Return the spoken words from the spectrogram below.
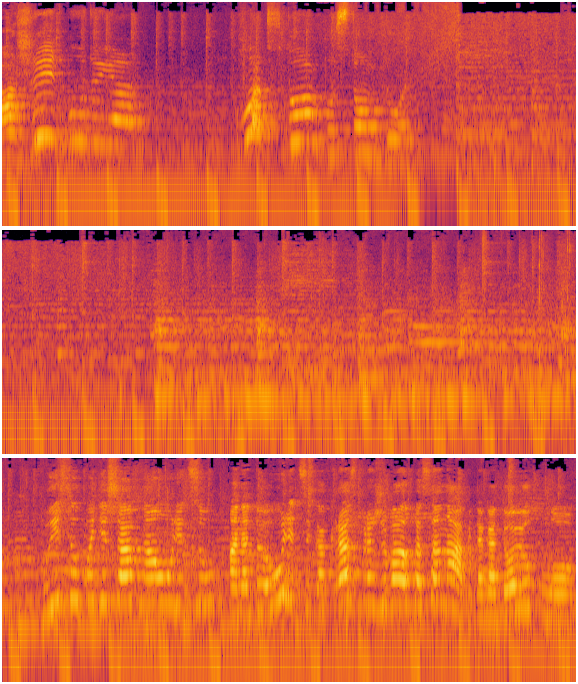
А жить буду я вот в том пустом домике. Вышел падишах на улицу, а на той улице как раз проживал Хасанак и доготовил плов.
